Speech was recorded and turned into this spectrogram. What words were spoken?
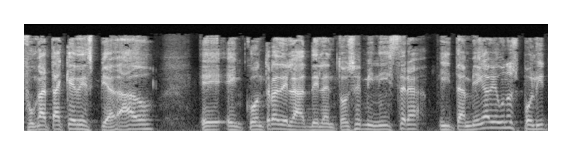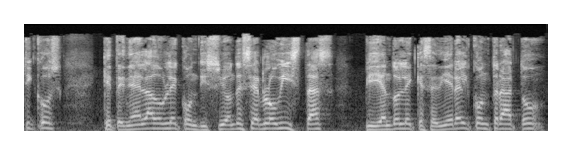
fue un ataque despiadado eh, en contra de la, de la entonces ministra. Y también había unos políticos que tenían la doble condición de ser lobistas, pidiéndole que se diera el contrato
